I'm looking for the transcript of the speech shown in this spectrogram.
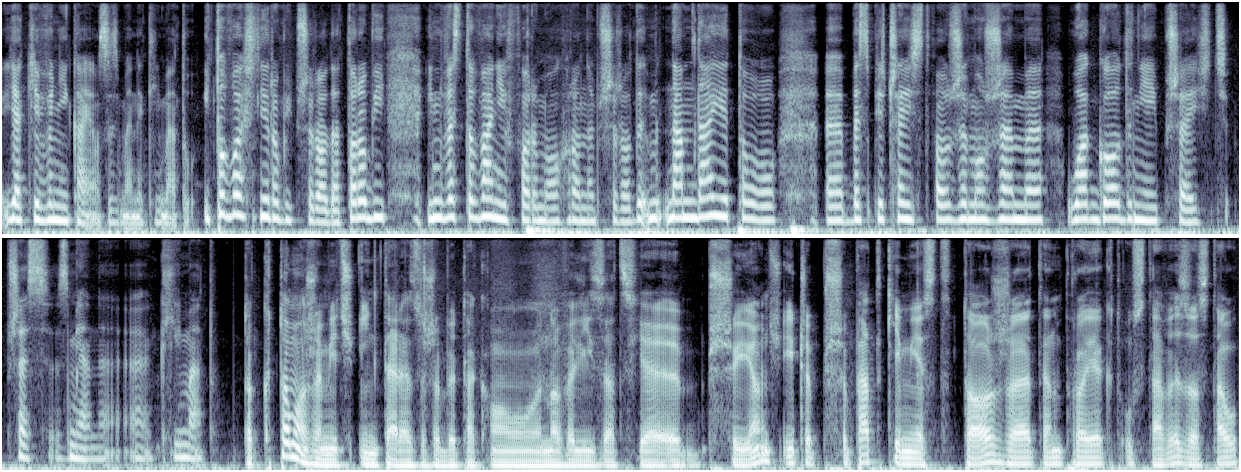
jakie wynikają ze zmiany klimatu. I to właśnie robi przyroda. To robi inwestowanie w formy ochrony przyrody. Nam daje to e, bezpieczeństwo, że możemy łagodniej przejść przez zmianę e, klimatu. To kto może mieć interes, żeby taką nowelizację przyjąć i czy przypadkiem jest to, że ten projekt ustawy został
